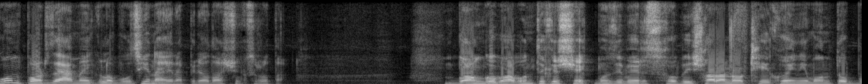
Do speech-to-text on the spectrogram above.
কোন পর্যায়ে? আমি এগুলো বুঝি না এরা, প্রিয় দর্শক শ্রোতা। বঙ্গভবন থেকে শেখ মুজিবের ছবি সরানো ঠিক হয়নি মন্তব্য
